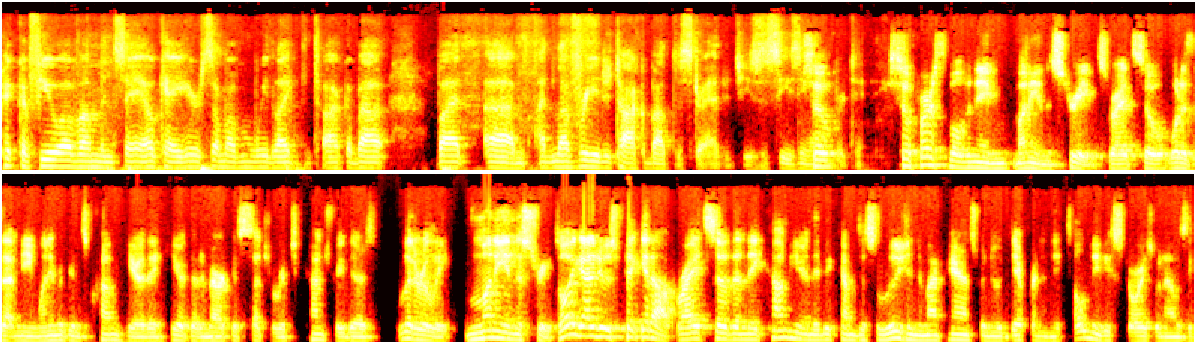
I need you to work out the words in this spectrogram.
pick a few of them and say, okay, here's some of them we'd like to talk about. But um, I'd love for you to talk about the strategies of seizing so, opportunity. So, first of all, the name money in the streets, right? So, what does that mean? When immigrants come here, they hear that America is such a rich country. There's literally money in the streets. All you got to do is pick it up, right? So then they come here and they become disillusioned. And my parents were no different. And they told me these stories when I was a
